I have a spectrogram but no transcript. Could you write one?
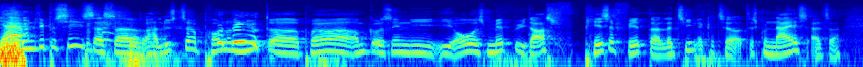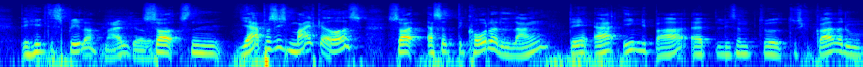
Ja, men lige præcis. Altså, har lyst til at prøve noget nyt, og prøve at omgås ind i, i Aarhus Midtby. Der er også pisse fedt, og Latinakvarteret. Det er sgu nice, altså. Det hele, det spiller. Mejlgade. Så sådan, ja, præcis, Mejlgade også. Så altså, det korte og det lange, det er egentlig bare, at ligesom, du, ved, du skal gøre, hvad du,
